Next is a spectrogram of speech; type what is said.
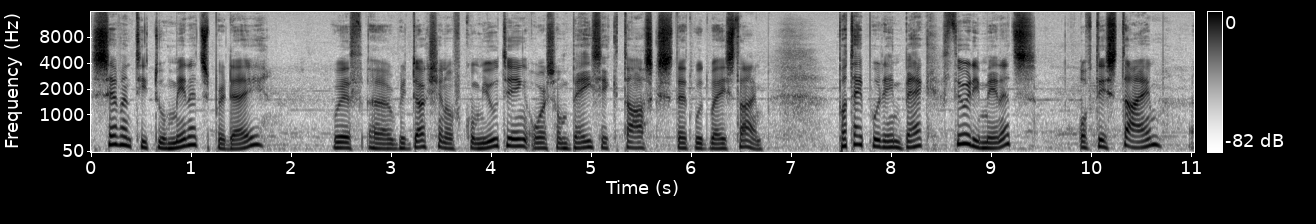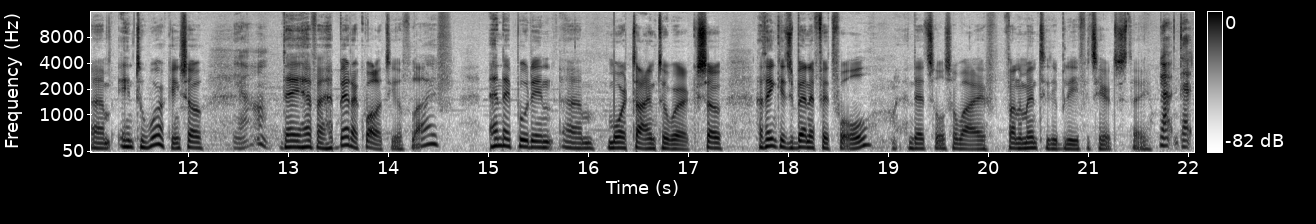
72 minutes per day with a reduction of commuting or some basic tasks that would waste time. But they put in back 30 minutes of this time um, into working. So Yeah. they have a better quality of life and they put in um, more time to work. So I think it's a benefit for all, and that's also why I fundamentally believe it's here to stay. Yeah, that,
